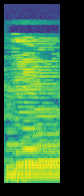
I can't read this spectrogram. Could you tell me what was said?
Mm-hmm.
